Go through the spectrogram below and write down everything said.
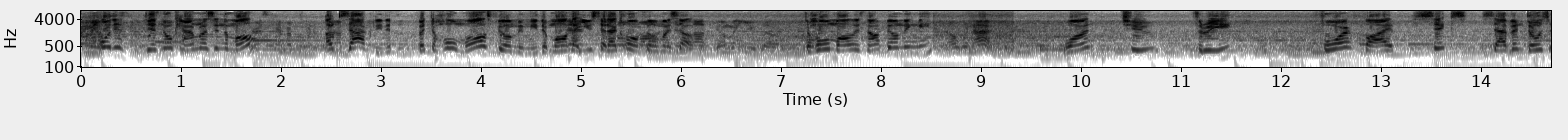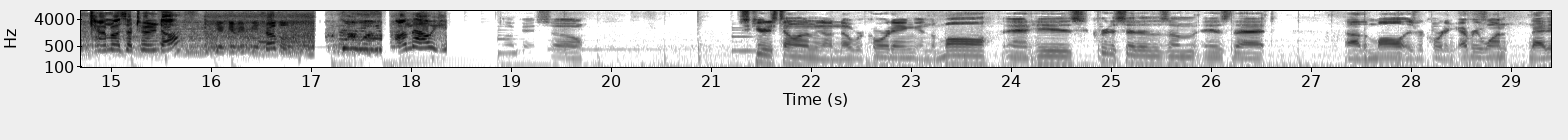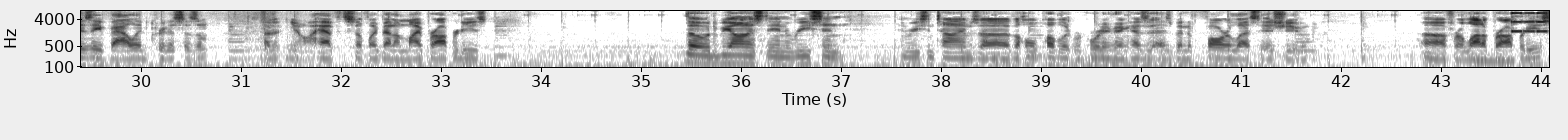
Oh, there's, there's no cameras in the mall? Where's the camera moving? Exactly. But the whole mall's filming me. The mall that you said I can't film myself. not filming you though. The whole mall is not filming me? No, we're not. One, two, three, four, five, six, seven. Those cameras are turned off. You're giving me trouble. I'm out here. Okay, so security's telling him, you know, no recording in the mall, and his criticism is that uh, the mall is recording everyone. That is a valid criticism. I, you know, I have stuff like that on my properties. Though, to be honest, in recent in recent times, uh, the whole public recording thing has has been a far less issue uh, for a lot of properties.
